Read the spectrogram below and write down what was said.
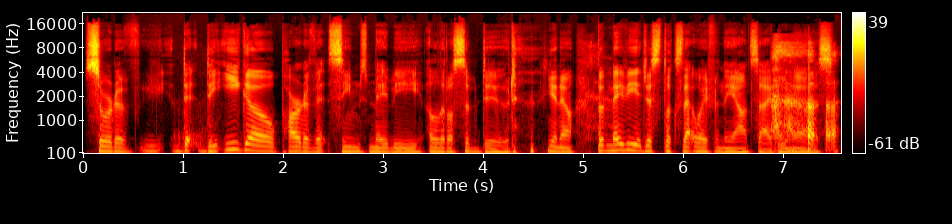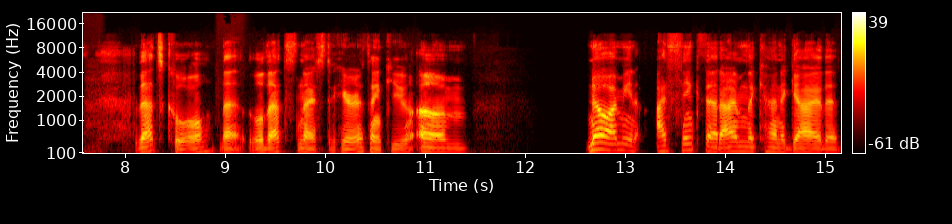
Sort of the, the ego part of it seems maybe a little subdued, you know, but maybe it just looks that way from the outside. Who knows? that's cool that well that's nice to hear thank you um no i mean i think that i'm the kind of guy that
